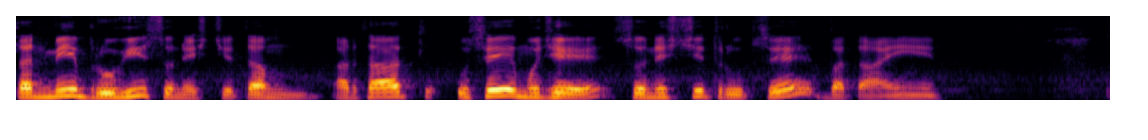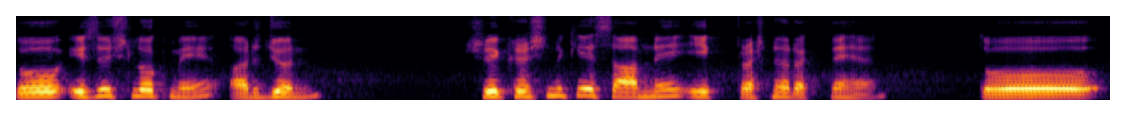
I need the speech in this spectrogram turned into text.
तन्मे ब्रूही सुनिश्चितम अर्थात उसे मुझे सुनिश्चित रूप से बताएँ। तो इस श्लोक में अर्जुन श्री कृष्ण के सामने एक प्रश्न रखते हैं। तो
